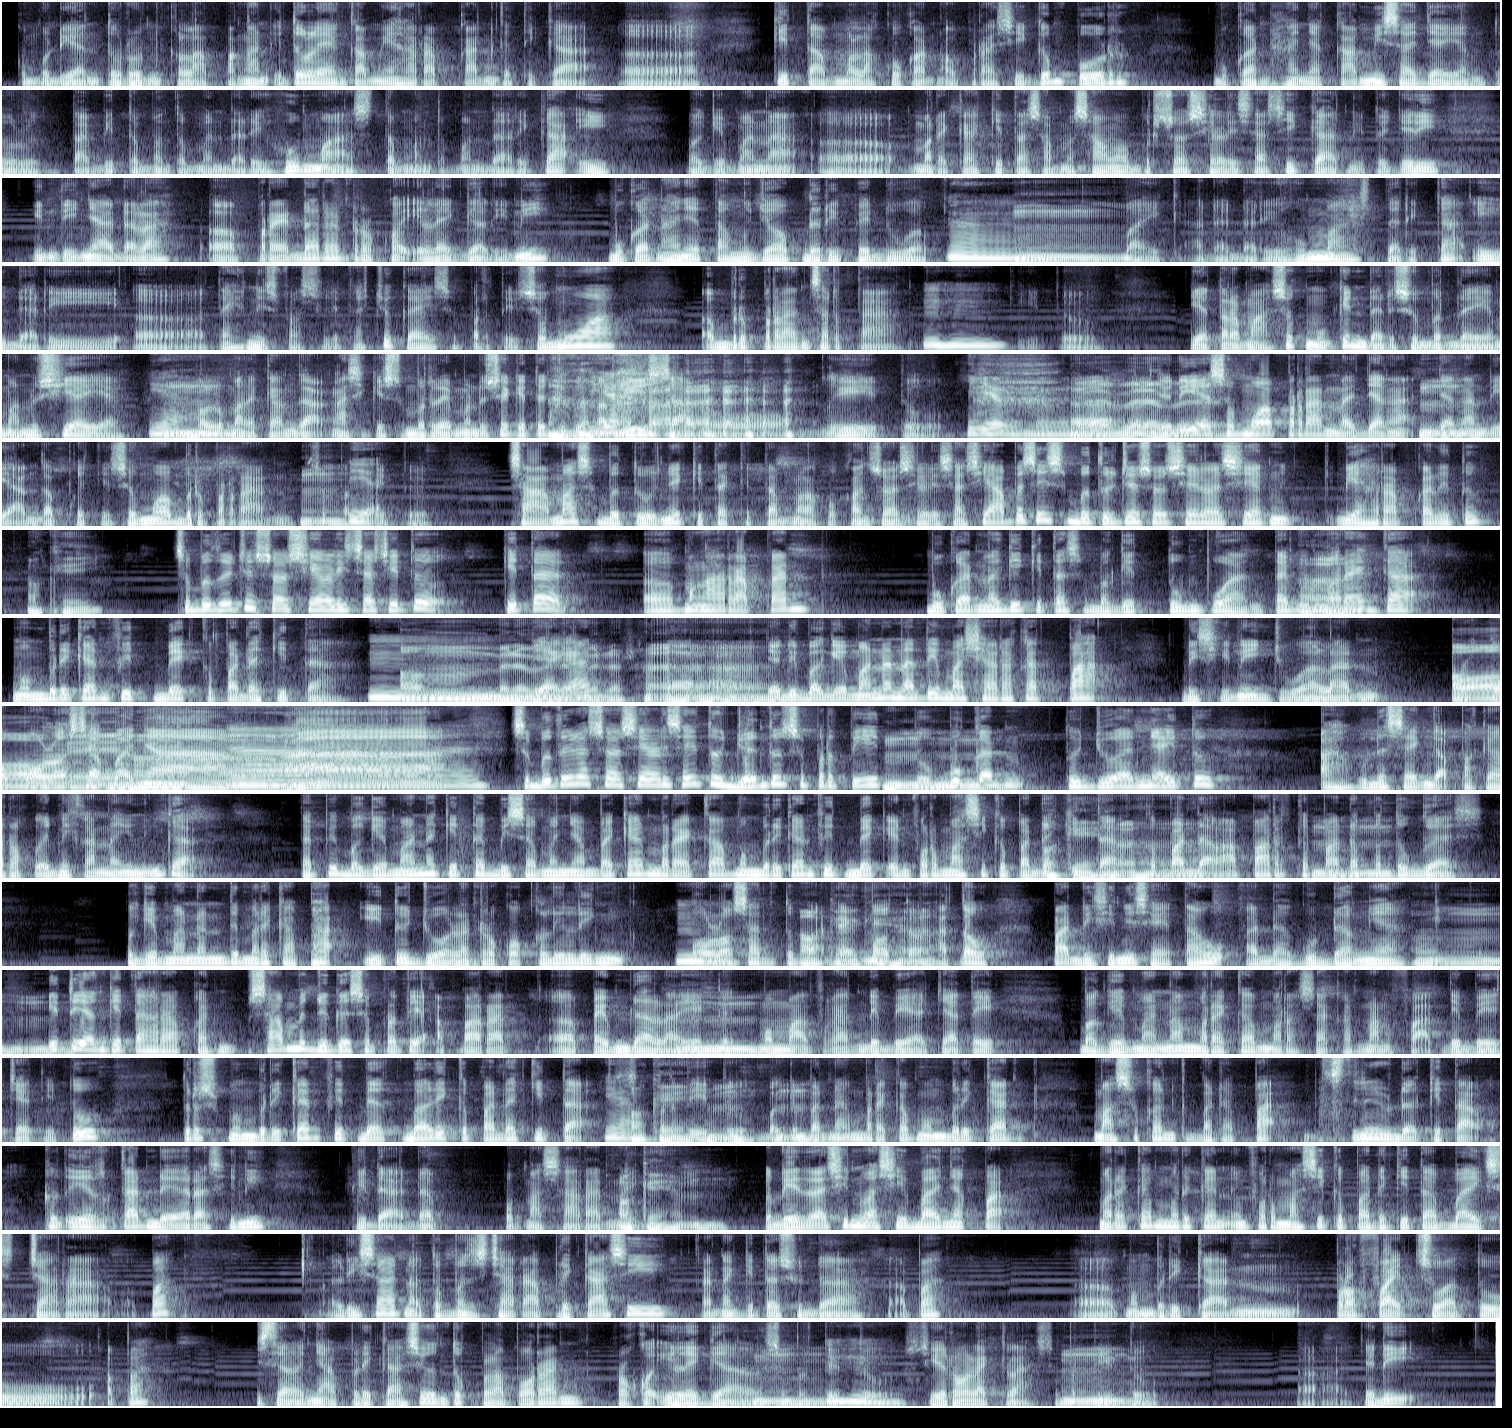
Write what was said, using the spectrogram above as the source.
Kemudian turun ke lapangan itulah yang kami harapkan ketika eh, kita melakukan operasi gempur bukan hanya kami saja yang turun, tapi teman-teman dari humas, teman-teman dari KI, bagaimana eh, mereka kita sama-sama bersosialisasikan gitu. Jadi intinya adalah eh, peredaran rokok ilegal ini bukan hanya tanggung jawab dari P2 Hmm. baik ada dari humas, dari KI, dari eh, teknis fasilitas cukai seperti semua eh, berperan serta gitu. Ya termasuk mungkin dari sumber daya manusia ya. Iya. Kalau mereka nggak ngasih ke sumber daya manusia kita juga nggak bisa dong gitu. Iya benar. Eh, benar, jadi ya semua peran lah, jangan jangan dianggap kecil. Semua berperan seperti Iya. itu. Sama sebetulnya kita kita melakukan sosialisasi. Apa sih sebetulnya sosialisasi yang diharapkan itu? Oke. Sebetulnya sosialisasi itu kita eh, mengharapkan bukan lagi kita sebagai tumpuan, tapi mereka memberikan feedback kepada kita. Om benar ya benar kan? Eh, jadi bagaimana nanti masyarakat, Pak, di sini jualan rokok Oh, polosnya oke. banyak. Ah. Ah, Sebetulnya sosialisasi tujuan itu seperti itu, bukan tujuannya itu ah udah saya nggak pakai rokok ini karena ini enggak. Tapi bagaimana kita bisa menyampaikan mereka memberikan feedback informasi kepada Oke, kita, kepada aparat, kepada petugas. Bagaimana nanti mereka Pak itu jualan rokok keliling polosan tuh Pak naik oke, motor atau Pak di sini saya tahu ada gudangnya. gitu. Hmm, Itu yang kita harapkan. Sama juga seperti aparat eh, Pemda lah ya ke- memanfaatkan DBHCT. Bagaimana mereka merasakan manfaat DBHCT itu terus memberikan feedback balik kepada kita Ya. seperti itu. Bagaimana mereka memberikan masukan kepada Pak, di sini udah kita clearkan daerah sini tidak ada pemasaran Oke, lagi. mm. Di daerah sini masih banyak Pak. Mereka memberikan informasi kepada kita baik secara apa lisan ataupun secara aplikasi karena kita sudah apa eh, memberikan provide suatu apa istilahnya aplikasi untuk pelaporan rokok ilegal seperti itu. Si Rolex lah seperti itu. Eh, jadi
